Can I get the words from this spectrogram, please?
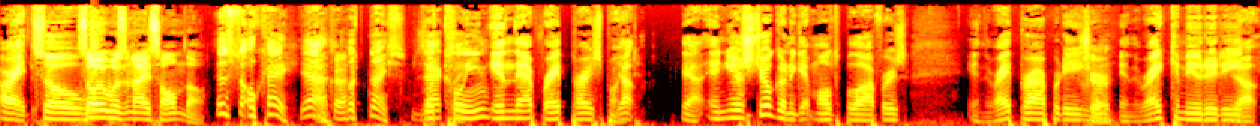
All right. So. So it was a nice home, though. It's okay. Yeah, Okay. looked nice. Exactly. Looked clean. in that right price point. Yep. Yeah, and you're still going to get multiple offers in the right property, Sure. in the right community, Yep.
